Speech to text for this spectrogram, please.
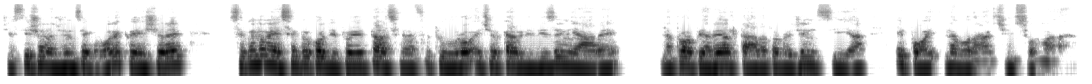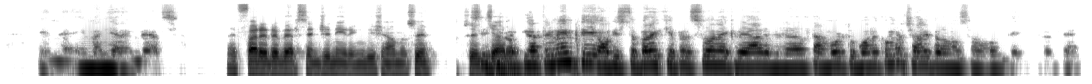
gestisce un'agenzia che vuole crescere, secondo me è sempre quello di proiettarsi nel futuro e cercare di disegnare la propria realtà, la propria agenzia e poi lavorarci, insomma, in, in maniera inversa. E fare reverse engineering, diciamo, sì. Sì, sì, sì, perché altrimenti ho visto parecchie persone creare delle realtà molto buone commerciali, però non sono contenti perché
